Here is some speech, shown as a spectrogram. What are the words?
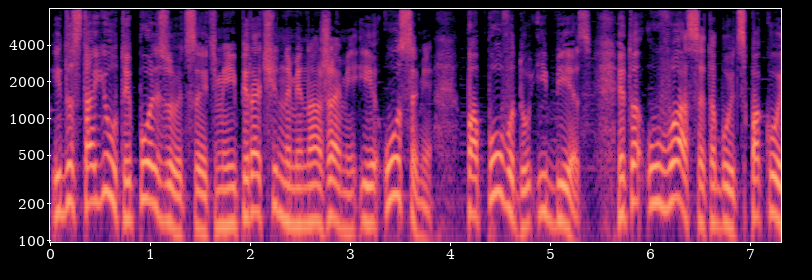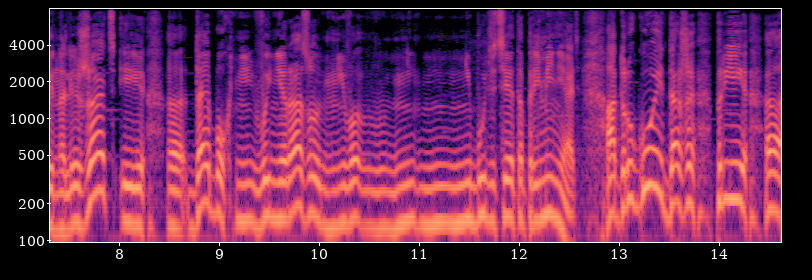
И достают, и пользуются этими и перочинными ножами, и осами по поводу и без. Это у вас это будет спокойно лежать, и э, дай бог, ни, вы ни разу не, не, не будете это применять. А другой даже при э,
